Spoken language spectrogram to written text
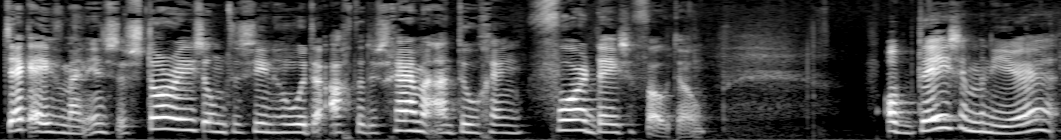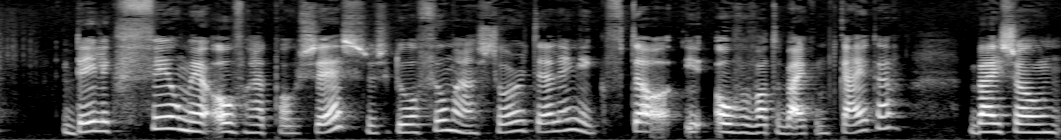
Check even mijn Insta Stories om te zien hoe het er achter de schermen aan toe ging voor deze foto. Op deze manier deel ik veel meer over het proces. Dus ik doe al veel meer aan storytelling. Ik vertel over wat erbij komt kijken bij zo'n,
